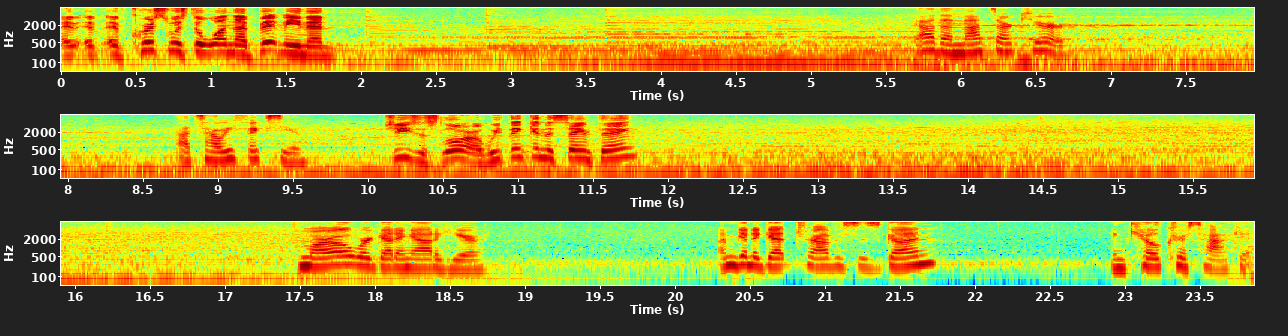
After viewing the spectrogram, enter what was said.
If, if- if Chris was the one that bit me, then. Yeah, then that's our cure. That's how we fix you. Jesus, Laura, are we thinking the same thing? Tomorrow, we're getting out of here. I'm gonna get Travis's gun and kill Chris Hackett.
